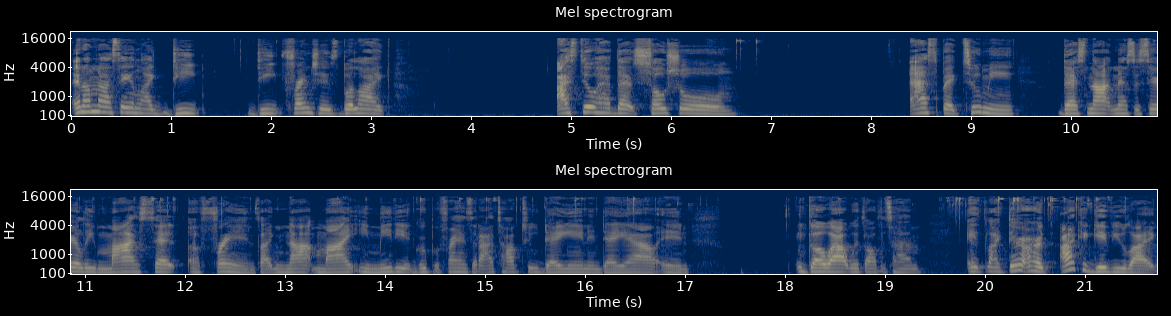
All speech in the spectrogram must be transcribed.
And i'm not saying like deep deep friendships but like i still have that social aspect to me that's not necessarily my set of friends like not my immediate group of friends that i talk to day in and day out and go out with all the time it's like there are I could give you like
